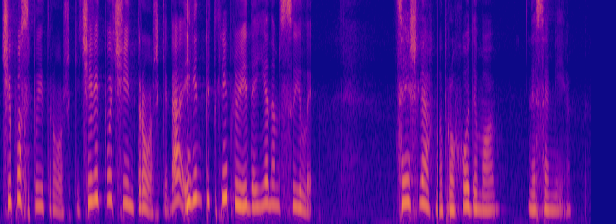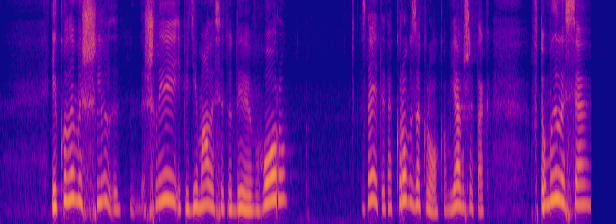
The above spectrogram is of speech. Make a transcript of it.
чи поспи трошки, чи відпочинь трошки. Да? І він підкріплює і дає нам сили. Цей шлях ми проходимо не самі. І коли ми йшли, йшли і підіймалися туди вгору, знаєте, так, крок за кроком, я вже так втомилася.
